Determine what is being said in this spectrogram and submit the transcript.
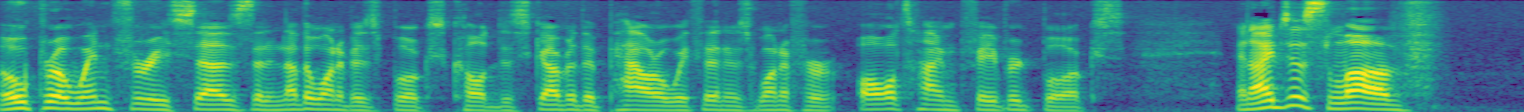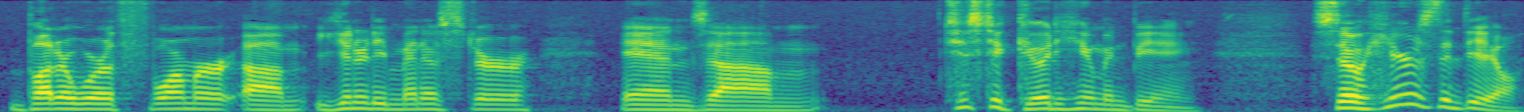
Oprah Winfrey says that another one of his books called Discover the Power Within is one of her all-time favorite books. And I just love Butterworth, former um, Unity minister, and um, just a good human being. So here's the deal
